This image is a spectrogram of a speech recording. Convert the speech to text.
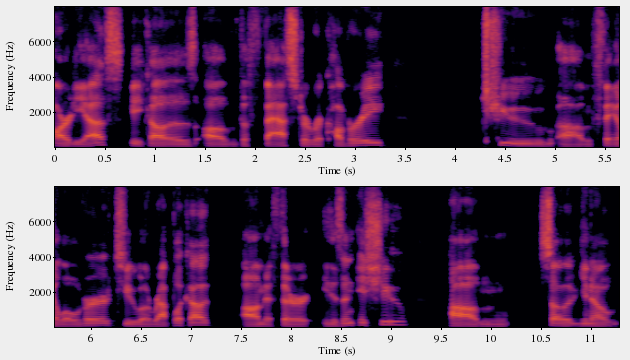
RDS because of the faster recovery to um, fail over to a replica um, if there is an issue. Um, so you know,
